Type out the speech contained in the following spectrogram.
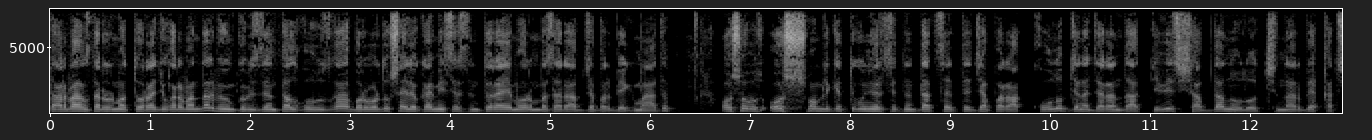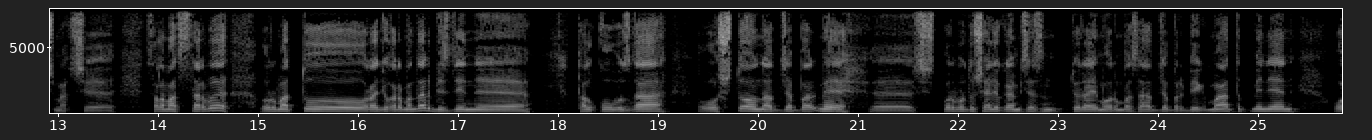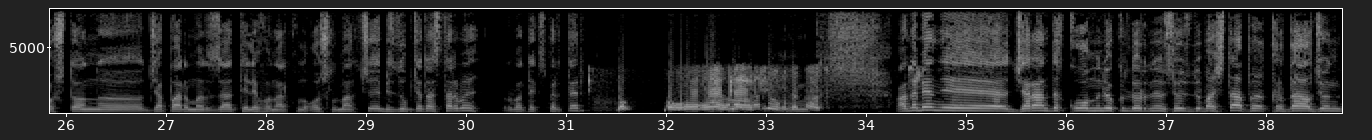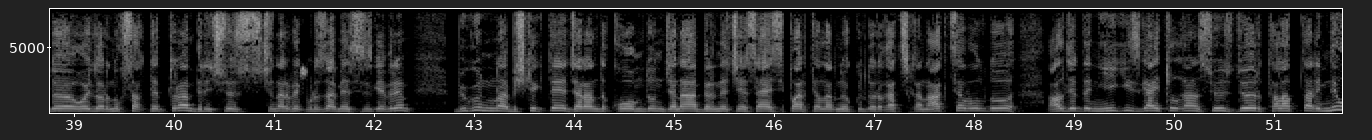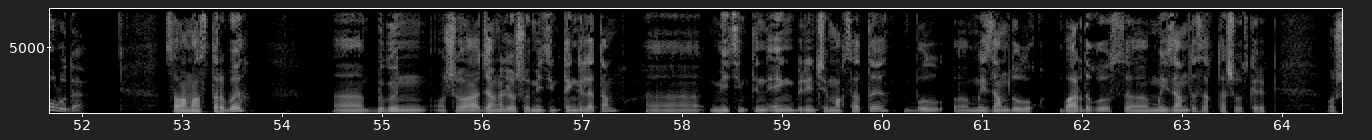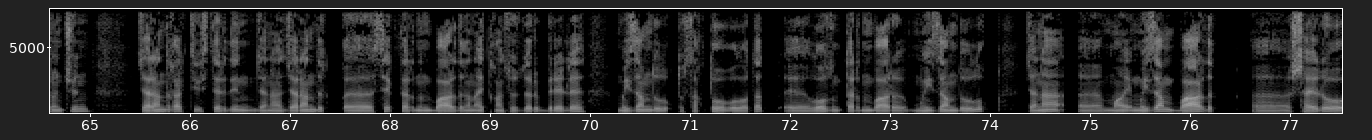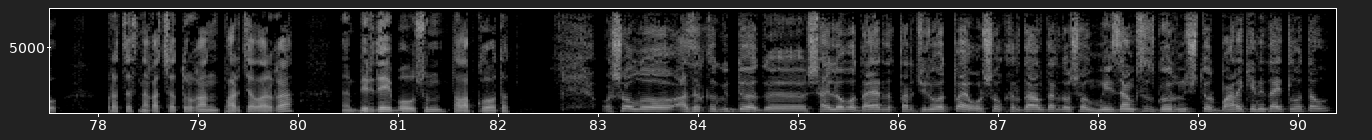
арбаңыздар урматтуу радио каармандар. Бүгүнкү биздин талкуубузга борбордук шайлоо комиссиясынын төрайымы орун басары абдыжапар бегматов ош мамлекеттик университетинин доценти жапар аккулов жана жарандык активист шабдан уулу чынарбек катышмакчы. Саламатсыздарбы урматтуу радио каармандар? Биздин э, талкуубузга оштон абдыжапар э, борбордук шайлоо комиссиясынын төрайымы орун басары абдыжапар бегматов менен оштон э, жапар мырза телефон аркылуу кошулмакчы бизди угуп жатасыздарбы урматтуу эксперттер угуп жатабыз анда мен э, жарандык коомдун өкүлдөрүнөн сөздү баштап э, кырдаал жөнүндө ойлорун уксак деп турам биринчи сөз чынарбек мырза мен сизге берем бүгүн мына бишкекте жарандык коомдун жана бир нече саясий партиялардын өкүлдөрү катышкан акция болду ал жерде негизги айтылган сөздөр талаптар эмне болууда саламатсыздарбы Э, бүгүн ошо жаңы эле ошо митингден келатам э, митингдин эң биринчи максаты бул э, мыйзамдуулук. Баардыгыбыз мыйзамды сакташыбыз керек. Ошон үчүн жарандык активисттердин жана жарандык сектордун баардыгынын айткан сөздөрү бир эле мыйзамдуулукту сактоо болуп атат. Лозунгдардын баары мыйзамдуулук жана мыйзам баардык шайлоо процессине катыша турган партияларга бирдей болушун талап кылып атат ошол э, азыркы күндө э, шайлоого даярдыктар жүрүп атпайбы ошол кырдаалдарда ошол мыйзамсыз көрүнүштөр бар экени да айтылып атабы?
